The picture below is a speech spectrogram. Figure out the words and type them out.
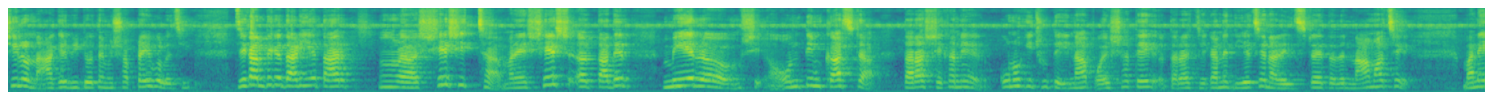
ছিল না। আগের ভিডিওতে আমি সবটাই বলেছি। যেখান থেকে দাঁড়িয়ে তার শেষ ইচ্ছা মানে শেষ তাদের মেয়ের অন্তিম কাজটা তারা সেখানে কোনো কিছুতেই না, পয়সাতে তারা যেখানে দিয়েছে না রেজিস্টারে তাদের নাম আছে মানে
